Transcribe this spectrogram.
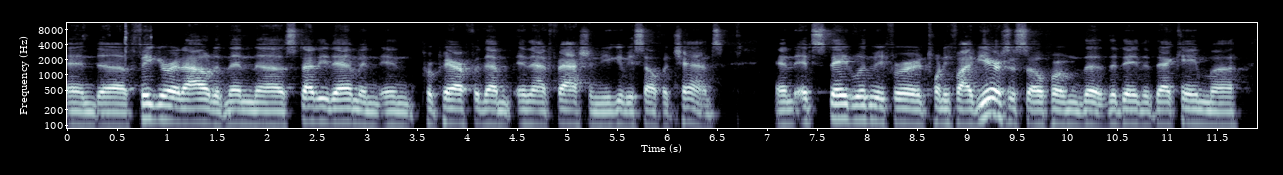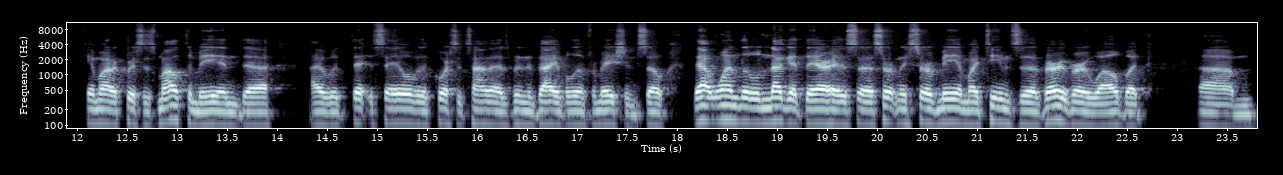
And uh, figure it out and then uh, study them and, and, prepare for them in that fashion, you give yourself a chance. And it stayed with me for 25 years or so from the, the day that that came uh, came out of Chris's mouth to me. And uh, I would th- say over the course of time that has been invaluable information. So that one little nugget there has uh, certainly served me and my teams uh, very, very well. But um,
